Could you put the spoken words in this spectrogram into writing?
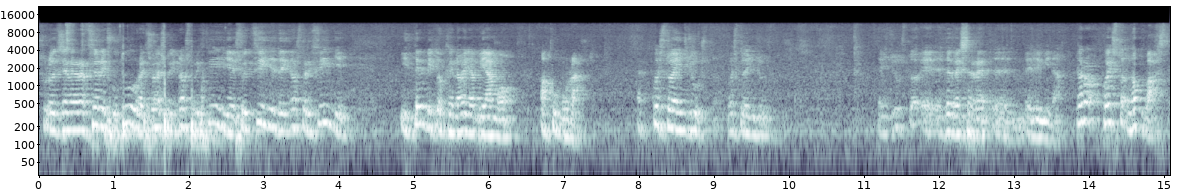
sulle generazioni future, cioè sui nostri figli e sui figli dei nostri figli, il debito che noi abbiamo accumulato. Eh, questo è ingiusto, questo è ingiusto. È ingiusto e deve essere eh, eliminato. Però questo non basta,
